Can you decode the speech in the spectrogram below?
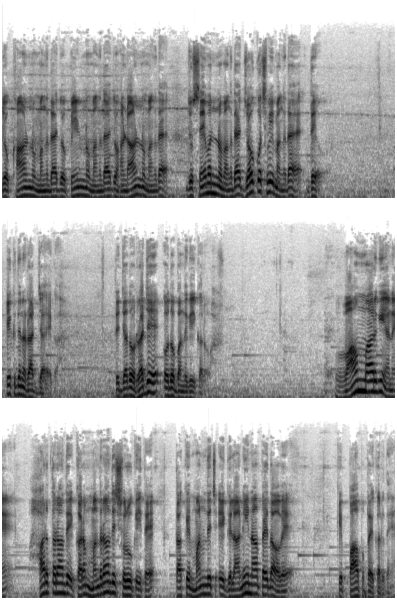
ਜੋ ਖਾਣ ਨੂੰ ਮੰਗਦਾ ਜੋ ਪੀਣ ਨੂੰ ਮੰਗਦਾ ਜੋ ਹੰਡਾਣ ਨੂੰ ਮੰਗਦਾ ਜੋ ਸੇਵਨ ਨੂੰ ਮੰਗਦਾ ਜੋ ਕੁਝ ਵੀ ਮੰਗਦਾ ਹੈ, ਦਿਓ। ਇੱਕ ਦਿਨ ਰੱਜ ਜਾਏਗਾ। ਤੇ ਜਦੋਂ ਰਜੇ, ਉਦੋਂ ਬੰਦਗੀ ਕਰੋ। ਵਾਮ ਮਾਰਗੀਆਂ ਨੇ ਹਰ ਤਰ੍ਹਾਂ ਦੇ ਕਰਮ ਮੰਦਰਾਂ ਦੇ ਸ਼ੁਰੂ ਕੀਤੇ ਤਾਂ ਕਿ ਮਨ ਵਿੱਚ ਇਹ ਗਿਲਾਨੀ ਨਾ ਪੈਦਾ ਹੋਵੇ ਕਿ ਪਾਪ ਪੈ ਕਰਦੇ ਆ।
